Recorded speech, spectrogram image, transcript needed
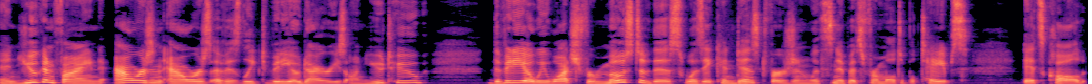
And you can find hours and hours of his leaked video diaries on YouTube. The video we watched for most of this was a condensed version with snippets from multiple tapes. It's called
